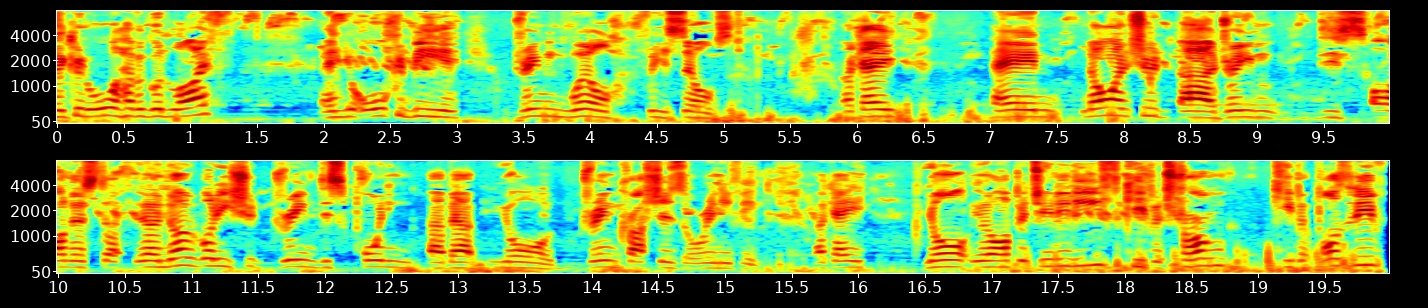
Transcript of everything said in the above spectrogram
they can all have a good life, and you all can be dreaming well for yourselves. Okay, and no one should uh, dream dishonest. Uh, you know, nobody should dream disappointing about your dream crushes or anything. Okay, your your opportunities. Keep it strong. Keep it positive.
